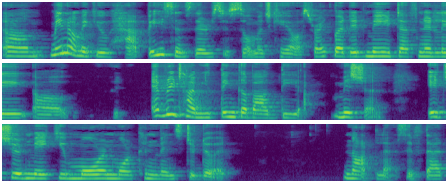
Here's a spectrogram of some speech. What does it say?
um, may not make you happy since there's just so much chaos right? But it may definitely uh, every time you think about the mission it should make you more and more convinced to do it not less if that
